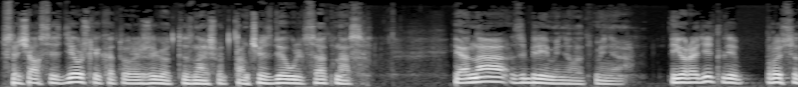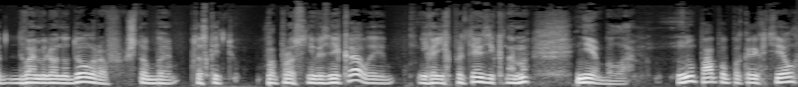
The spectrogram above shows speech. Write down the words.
встречался с девушкой, которая живет, ты знаешь, вот там через две улицы от нас, и она забеременела от меня. Ее родители просят 2 миллиона долларов, чтобы, так сказать, вопрос не возникал, и никаких претензий к нам не было. Ну, папа покряхтел,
